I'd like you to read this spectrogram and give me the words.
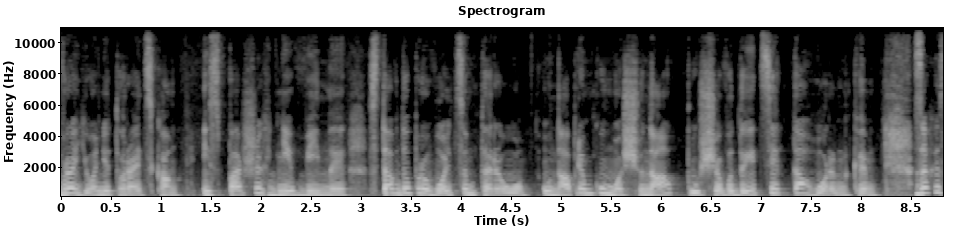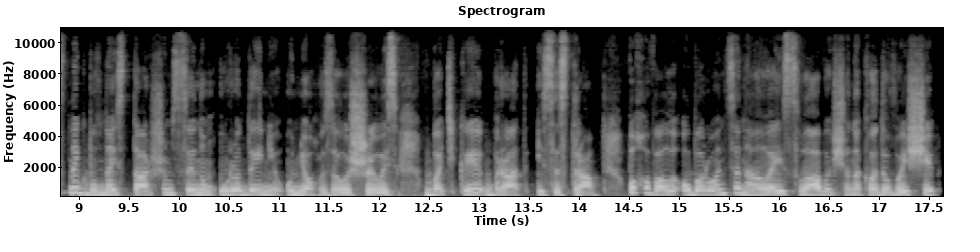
в районі Торецька. Із перших днів війни став добровольцем ТРО у напрямку Мощуна, Пуща Водиці та Горенки. Захисник був найстаршим сином у родині. У нього залишились батьки, брат і сестра. Поховали оборонця на алеї Слави, що на кладовищі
